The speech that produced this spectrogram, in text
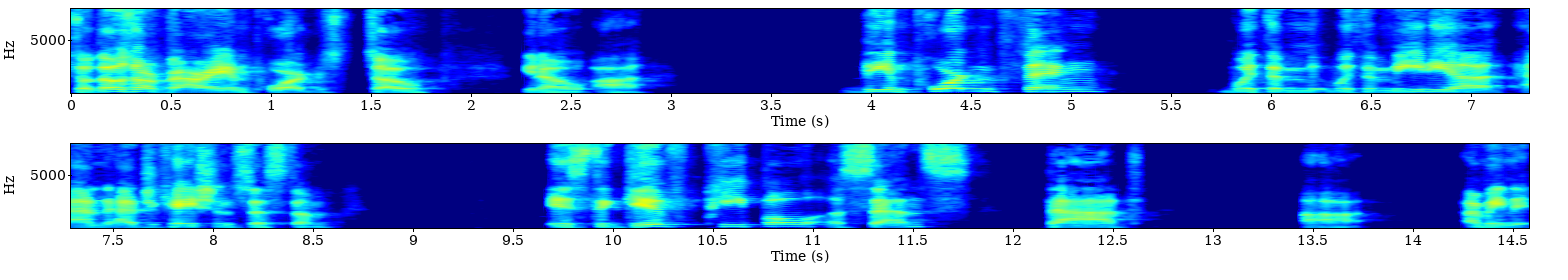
so those are very important. So, you know, uh, the important thing with the with the media and education system is to give people a sense that, uh, I mean,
